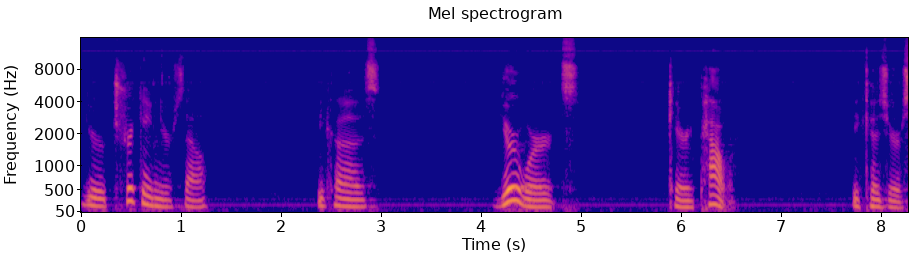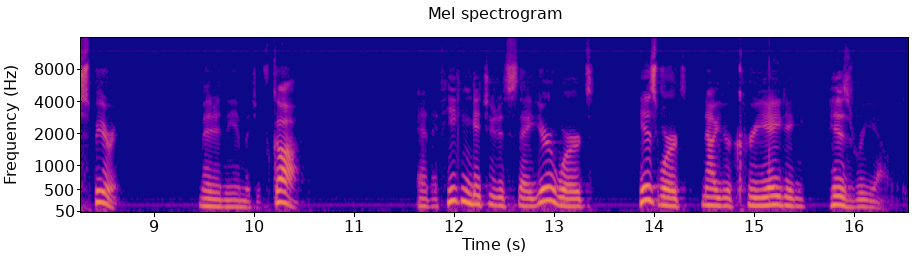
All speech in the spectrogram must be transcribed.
you're tricking yourself because your words carry power because you're a spirit made in the image of God. And if he can get you to say your words, his words, now you're creating his reality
